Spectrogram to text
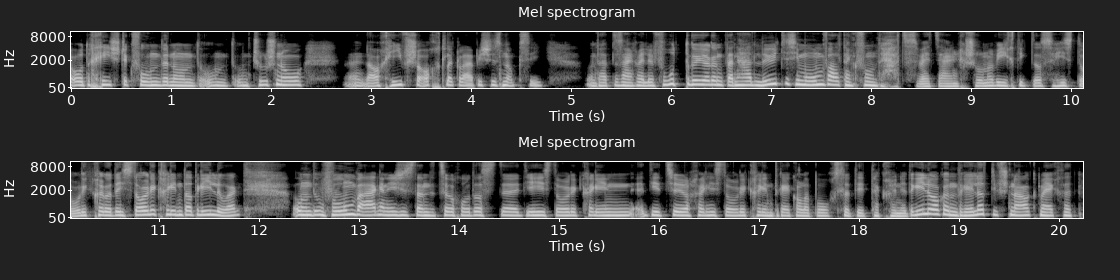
ähm, oder Kisten gefunden und, und, und schon noch eine Archivschachtel, glaube ich, ist es noch gewesen. Und hat das eigentlich futterieren und dann haben Leute in seinem Umfeld dann gefunden, ja, das wäre eigentlich schon noch wichtig, dass Historiker oder Historikerin da reinschaut. Und auf Umwegen ist es dann dazu gekommen, dass die, Historikerin, die Zürcher Historikerin Regula Bochsler dort hat können und relativ schnell gemerkt hat,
